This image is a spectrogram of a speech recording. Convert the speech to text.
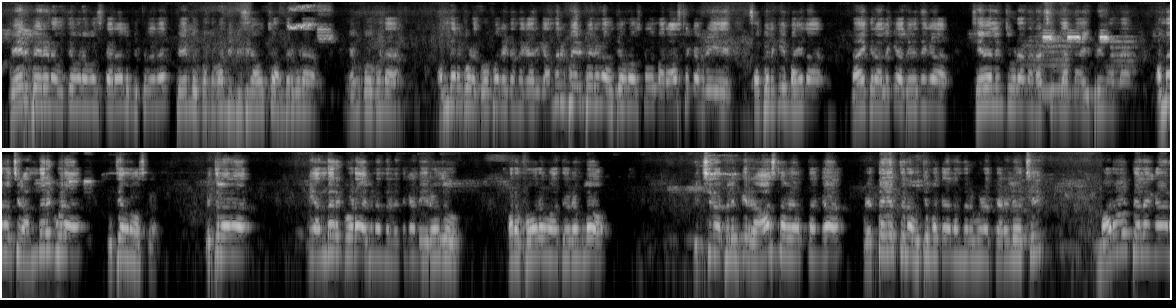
పేరు పేరైన ఉద్యమ నమస్కారాలు మిత్రుల పేర్లు కొంతమంది మిస్ కావచ్చు అందరు కూడా ఏమనుకోకుండా అందరు కూడా గోపాలరెడ్డి అన్న గారికి అందరికి పేరు పేరైన ఉద్యమ నమస్కారాలు మా రాష్ట్ర కమిటీ సభ్యులకి మహిళా నాయకురాలకి అదేవిధంగా చేవేల నుంచి కూడా అన్న నర్సింగ్ అన్న ఇబ్రహీం అన్న అందరు వచ్చిన అందరికి కూడా ఉద్యమ నమస్కారం. మిత్రులారా మీ అందరికి కూడా అభినందనలు. ఎందుకంటే ఈరోజు మన ఫోరం ఆధ్వర్యంలో ఇచ్చిన పిలుపుకి రాష్ట్ర వ్యాప్తంగా పెద్ద ఎత్తున ఉద్యమకారులందరూ కూడా తరలి వచ్చి మరో తెలంగాణ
